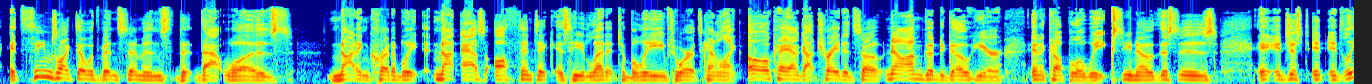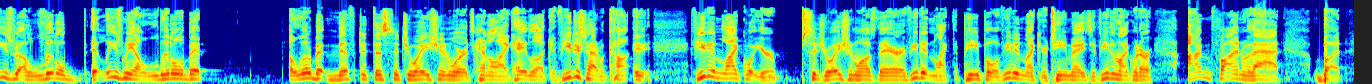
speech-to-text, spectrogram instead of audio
It seems like though with Ben Simmons that that was not incredibly not as authentic as he led it to believe to where it's kind of like oh okay i got traded so now i'm good to go here in a couple of weeks you know this is it, it just it, it leaves a little it leaves me a little bit a little bit miffed at this situation where it's kind of like, hey, look, if you just had a, con- if you didn't like what your situation was there, if you didn't like the people, if you didn't like your teammates, if you didn't like whatever, I'm fine with that. But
